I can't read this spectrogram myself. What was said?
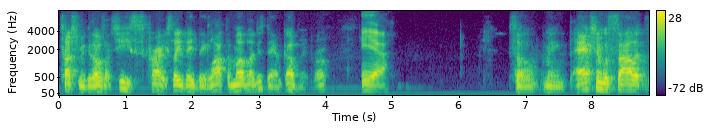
touched me because I was like, Jesus Christ, they, they they locked him up like this damn government, bro. Yeah. So I mean, the action was solid.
